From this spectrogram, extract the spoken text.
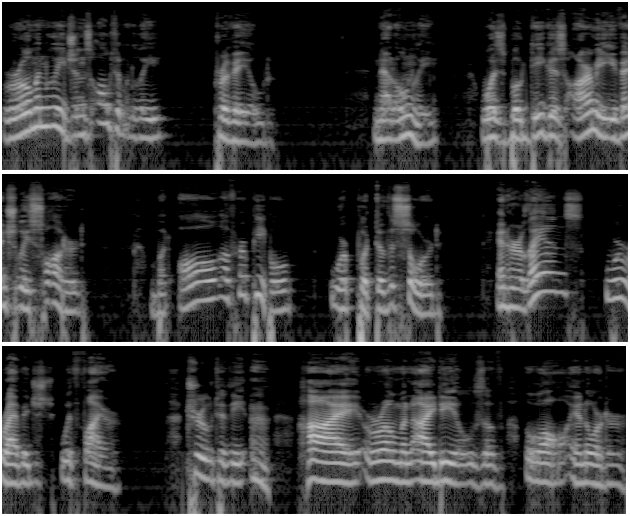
Roman legions ultimately prevailed. Not only was Boudicca's army eventually slaughtered, but all of her people were put to the sword, and her lands were ravaged with fire. True to the uh, high Roman ideals of law and order.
